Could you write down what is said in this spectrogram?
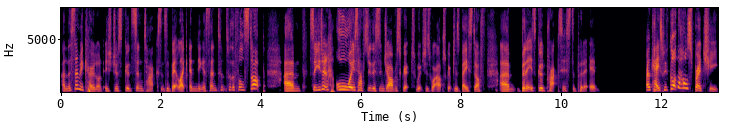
And the semicolon is just good syntax. It's a bit like ending a sentence with a full stop. Um, so you don't always have to do this in JavaScript, which is what Apps Script is based off, um, but it is good practice to put it in. Okay, so we've got the whole spreadsheet,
